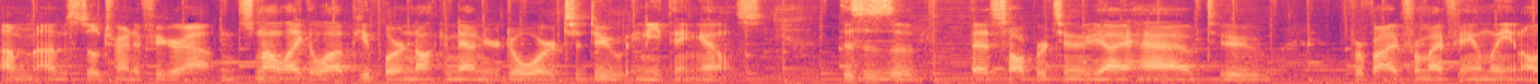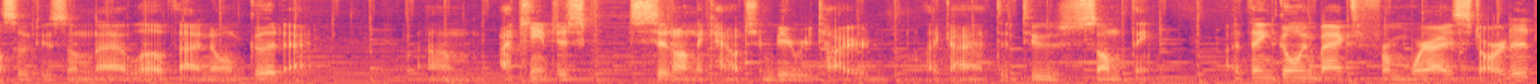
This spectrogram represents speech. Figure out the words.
I'm, I'm still trying to figure out. It's not like a lot of people are knocking down your door to do anything else. This is the best opportunity I have to provide for my family and also do something that I love that I know I'm good at. Um, I can't just sit on the couch and be retired. Like I have to do something. I think going back from where I started,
